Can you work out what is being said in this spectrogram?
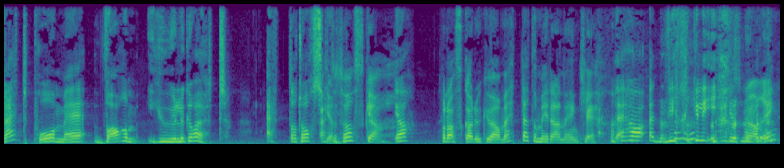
rett på med varm julegrøt etter torsken. Etter torsk, ja. For da skal du ikke være mett etter middagen, egentlig. Jeg har virkelig ikke snøring.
